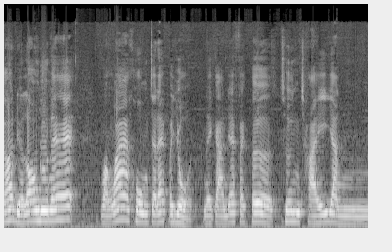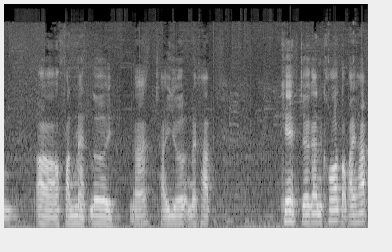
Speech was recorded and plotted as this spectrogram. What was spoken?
ก็เดี๋ยวลองดูนะฮะหวังว่าคงจะได้ประโยชน์ในการแยกแฟกเตอร์ซึ่งใช้ยัน ฟันแมทเลยนะ ใช้เยอะนะครับ โอเค เจอกันข้อต่อไปครับ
